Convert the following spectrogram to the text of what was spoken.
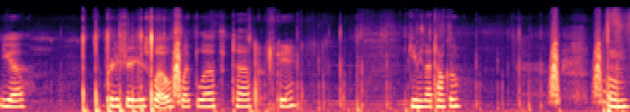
Yeah. I'm pretty sure you swipe, swipe left, tap, okay. Give me that taco. Um,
